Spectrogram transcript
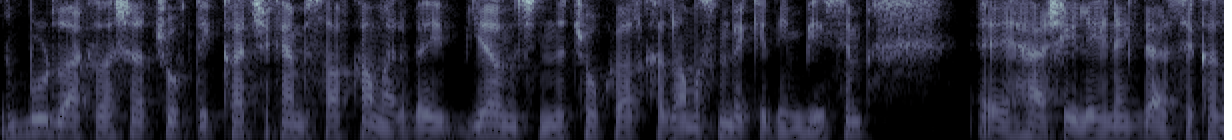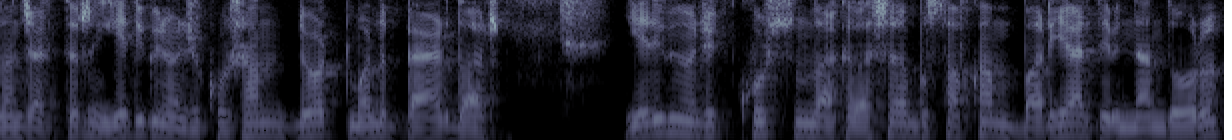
Burada arkadaşlar çok dikkat çeken bir safkan var ve yarın içinde çok rahat kazanmasını beklediğim bir isim. E, her şey lehine giderse kazanacaktır. 7 gün önce koşan 4 numaralı Berdar. 7 gün önceki koşusunda arkadaşlar bu safkan bariyer dibinden doğru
